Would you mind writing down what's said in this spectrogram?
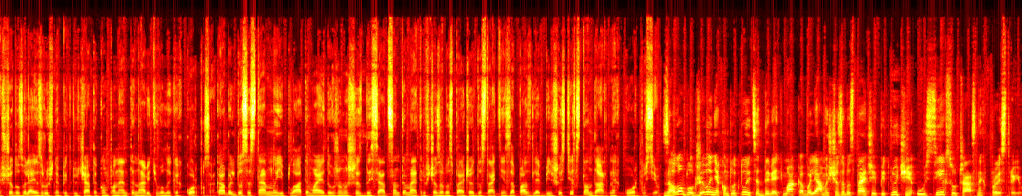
що дозволяє зручно підключати компоненти навіть у великих корпусах. Кабель до системної плати має довжину 60 см, що забезпечує достатній запас для більшості стандартних корпусів. Загалом блок живлення комплектується дев'ятьма кабелями, що забезпечує підключення усіх сучасних пристроїв.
